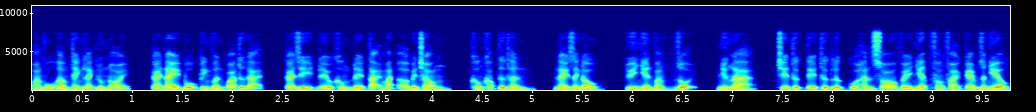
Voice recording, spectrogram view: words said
Hoàng vũ âm thanh lạnh lùng nói, cái này bộ kinh vân quá tự đại, cái gì đều không để tại mắt ở bên trong, không khóc tử thần, này danh đầu, tuy nhiên văng dội, nhưng là, trên thực tế thực lực của hắn so về nhiếp phong phải kém rất nhiều,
